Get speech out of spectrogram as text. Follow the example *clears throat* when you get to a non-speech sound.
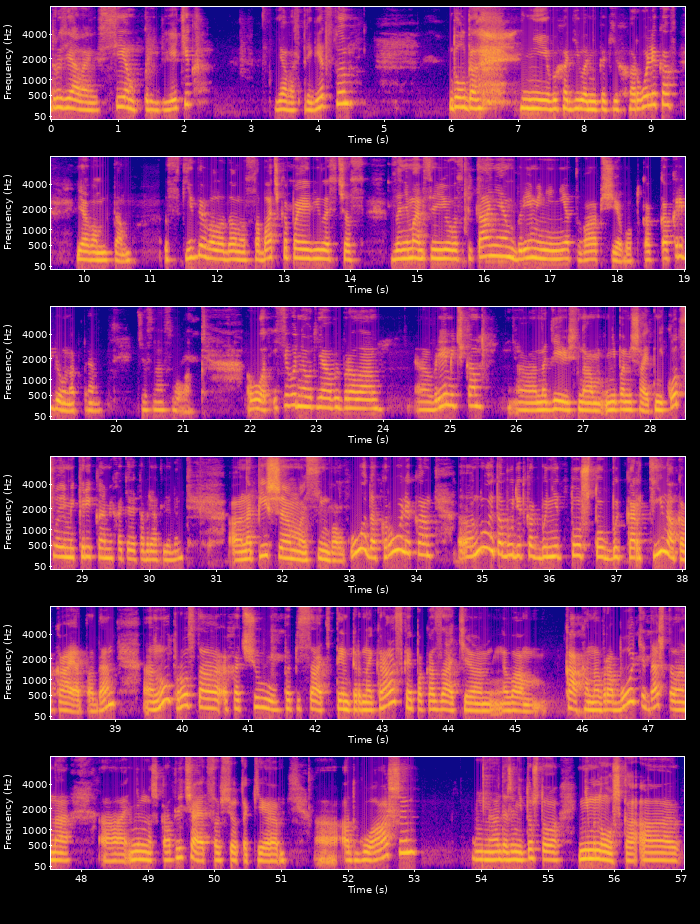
Друзья мои, всем приветик! Я вас приветствую. Долго не выходило никаких роликов. Я вам там скидывала, да, у нас собачка появилась. Сейчас занимаемся ее воспитанием. Времени нет вообще. Вот как, как ребенок прям, честное слово. Вот. И сегодня вот я выбрала э, времечко надеюсь, нам не помешает ни кот своими криками, хотя это вряд ли, да? Э, напишем символ года, кролика. Э, ну, это будет как бы не то, чтобы картина какая-то, да, ну, просто хочу пописать темперной краской, показать вам, как она в работе, да, что она немножко отличается все-таки от гуаши. Даже не то, что немножко, а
